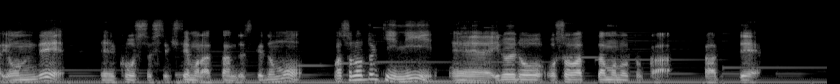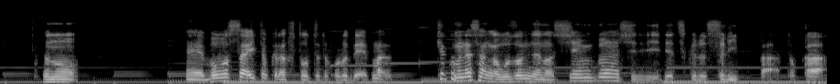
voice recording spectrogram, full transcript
呼んで、え講師として来てもらったんですけども、まあ、その時に、えーいろいろ教わったものとかがあって、その、え防災とクラフトってところで、まあ、結構皆さんがご存知の新聞紙で作るスリッパとか、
